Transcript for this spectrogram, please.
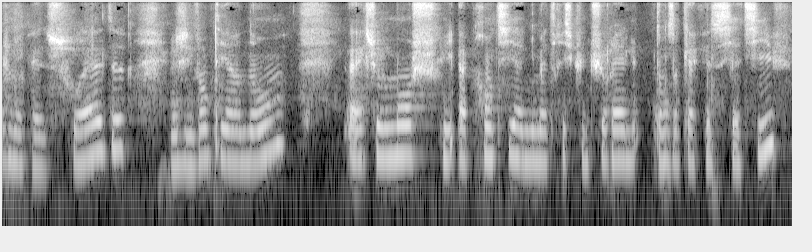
Je m'appelle Chouad, j'ai 21 ans. Actuellement, je suis apprentie animatrice culturelle dans un café associatif.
